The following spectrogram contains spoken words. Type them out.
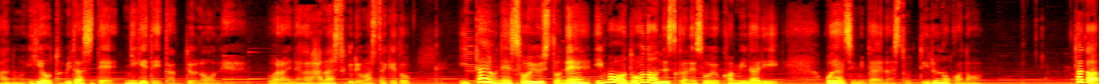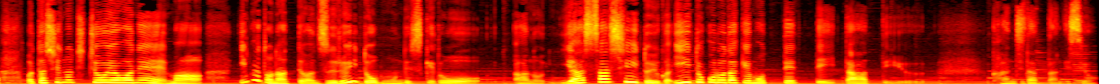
あの家を飛び出して逃げていたっていうのをね笑いながら話してくれましたけど。いたよねそういう人ね。今はどうなんですかねそういう雷親父みたいな人っているのかな。ただ私の父親はねまあ今となってはずるいと思うんですけどあの優しいというかいいところだけ持ってっていたっていう感じだったんですよ。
